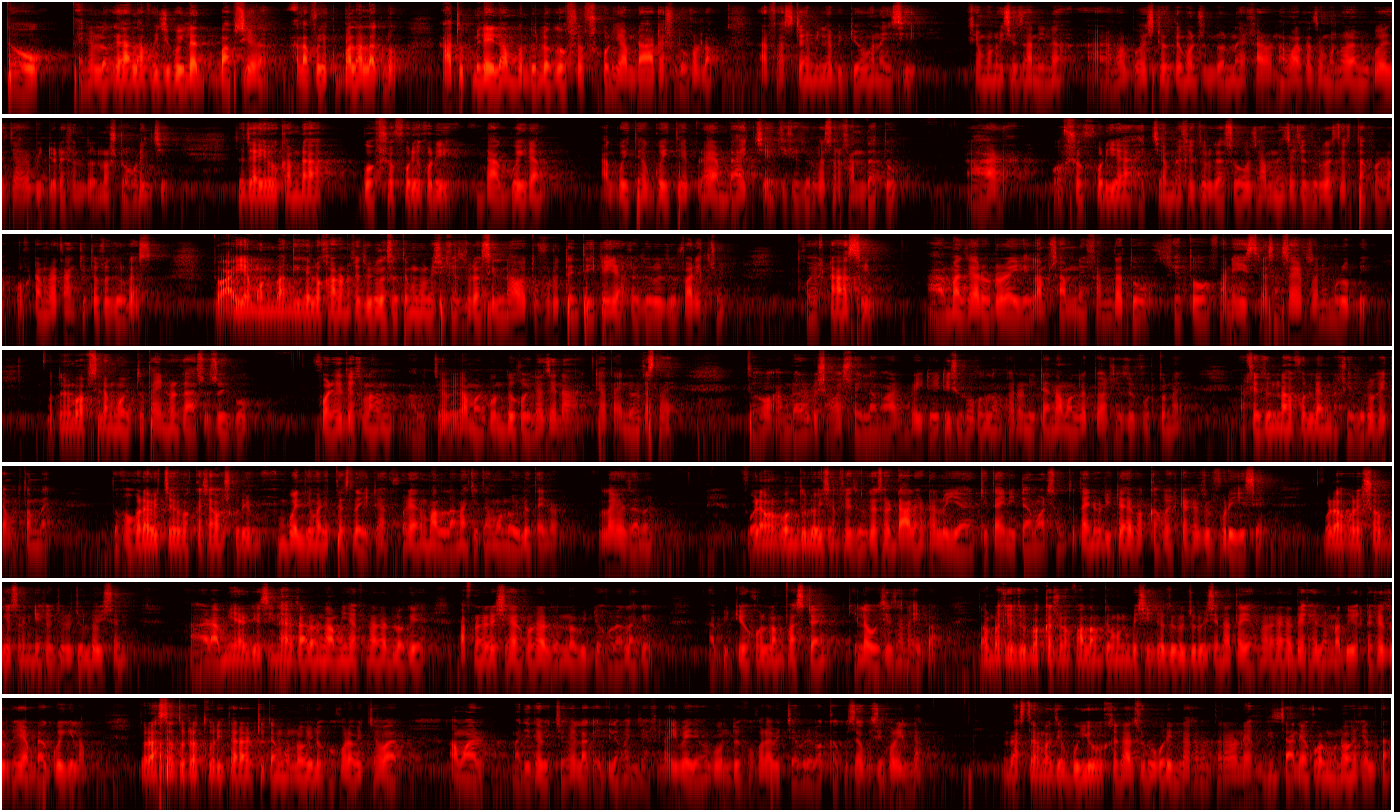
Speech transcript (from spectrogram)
তো তাইনোর লগে আলাপ হয়ে যাব ইলা ভাবছিও না। আলাপ হয়ে খুব ভালো লাগল। হাতত মিলাইলাম, বন্ধুর লগে অফসফ করি, আমরা হাঁটা শুরু করলাম। আর ফার্স্ট টাইম মিলা ভিডিও বানাইছি। কেমন হয়েছে জানি না, আর আমার বয়সটাও তেমন সুন্দর নাই, কারণ আমার কাছে মনে হয় আমি বয়স যার ভিডিওটা সুন্দর নষ্ট করেছি তো যাই হোক, আমরা গপসপ করি করি, আমরা আগুয়াইলাম আগুয়াইতে আগুয়াইতে প্রায় আমরা আর কি খেজুর গাছের খান্দা তো আর গপসপ করিয়া আইছি আমরা খেজুর গাছও সামনে যে খেজুর গাছ দেখতে পারা ওটা আমরা কাঙ্ক্ষিত খেজুর গাছ। তো আইয়া মন ভাঙ্গি গেল কারণ খেজুর গাছও তেমন বেশি খেজুর আসিল না, হয়তো ফুরুতেন তিটাইয়া খেজুর উজুর ফারিলছই কয়েকটা আসিল আর মাঝে আরও ডরাই গেলাম সামনে খান্দা তো খেত, পানি ইসরা চাষা একজনে মুরব্বী প্রথমে ভাবছিলাম হয়তো তাইনোর গাছ উচইব পরে দেখলাম ভাবিচ্ছে আমার বন্ধু কইলা যে না এটা তাইনোর গাছ নাই। তো আমরা আর একটু সাহস পাইলাম আর আমরা এটা এটি শুরু করলাম, কারণ এটা না মারলে তো আর খেজুর ফুটতো না। আর খেজুর না ফুললে আমরা খেজুরও খাইতে পারতাম না। তো ফকরা বিচ্ছে বাক্কা সাহস করে, মোবাইল দিয়ে মারিতে আসলে এইটা। পরে আর মারলা না, কিতা মনে হইল তাইনোর লাইও জানোই। পরে আমার বন্ধু লইছেন খেজুর গাছের ডাল একটা লইয়া, কি তাই নিটা মারছেন। তো তাইনোর ইটায় বাক্কা কয়েকটা খেজুর ফুড়ে গেছে। পড়া পরে সব গেছেন, গিয়ে খেজুর উজুর লইছেন। আর আমি আর গেছি না, কারণ আমি আপনার লগে, আপনারা শেয়ার করার জন্য ভিডিও করা লাগে। আর ভিডিও করলাম ফার্স্ট টাইম কিলা হয়েছে জানাইবা। তো আমরা খেজুর বাক্কার সময় পালাম, তেমন বেশি খেজুর উজুর হয়েছে না, তাই আপনারা দেখাইলাম না, দুই একটা খেজুর খাই আমরা আগুয়ে গেলাম। তো রাস্তা তোটাত করি, তার আর কিতা মনে হইল ফকরা বিচ্ছাবার আমার মাজিদা বিচ্ছাবে লাগাই দিলা ভাঞ্জা খেলা। এই বাইরে আমার বন্ধু ফকরা বিচ্ছাবে বাক্কা খুচাখুচি করিল্লা। রাস্তার মাঝে বইও খেলা শুরু করিল্লা, কারণ তারা অনেক জানে কর মনে হয় খেলতা।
